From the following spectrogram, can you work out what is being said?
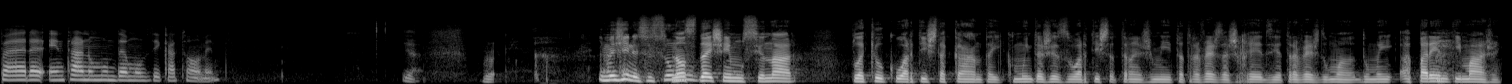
para entrar no mundo da música atualmente? Yeah. Imagina, se sou um... Não se deixem emocionar por aquilo que o artista canta e que muitas vezes o artista transmite através das redes e através de uma, de uma aparente imagem.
